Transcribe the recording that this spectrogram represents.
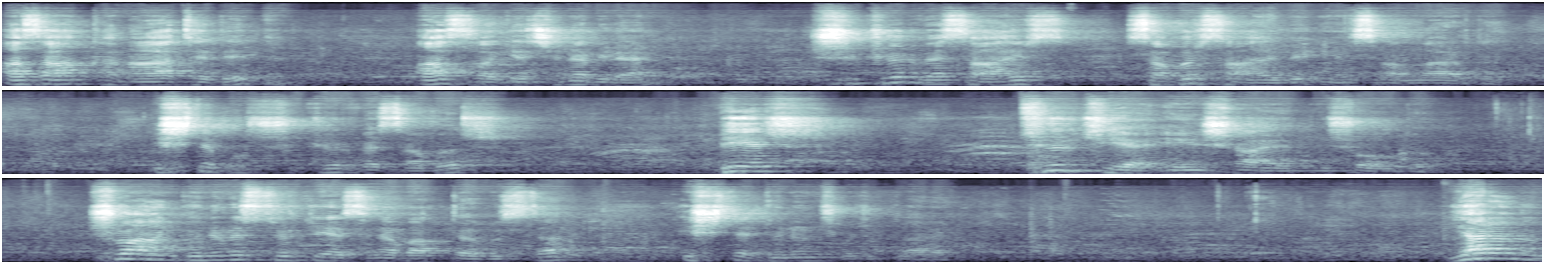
aza kanaat edip azla geçinebilen şükür ve sahip, sabır sahibi insanlardı. İşte bu şükür ve sabır bir Türkiye inşa etmiş oldu. Şu an günümüz Türkiye'sine baktığımızda işte dünün çocukları. Yarının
